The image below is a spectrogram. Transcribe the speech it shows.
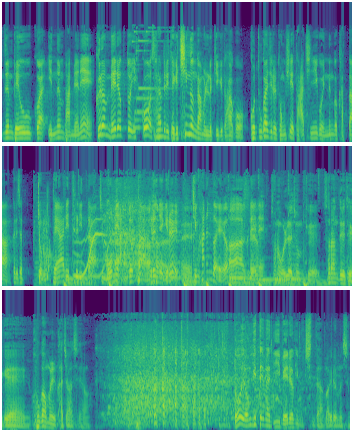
있는 배우가 있는 반면에 그런 매력도 있고 사람들이 되게 친근감을 느끼기도 하고 그 두 가지를 동시에 다 지니고 있는 것 같다. 그래서 좀 배알이 틀린다. 지금 몸이 안 좋다. 아, 이런 얘기를 네. 지금 하는 거예요. 아, 그래요? 네네. 저는 원래 좀 이렇게 사람들이 되게 호감을 가져하세요. 너 연기 때문에 네 매력이 묻힌다. 막 이러면서.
